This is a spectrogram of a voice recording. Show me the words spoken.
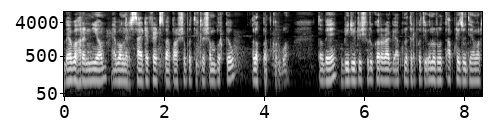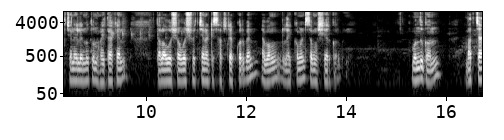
ব্যবহারের নিয়ম এবং এর সাইড এফেক্টস বা পার্শ্ব প্রতিক্রিয়া সম্পর্কেও আলোকপাত করব। তবে ভিডিওটি শুরু করার আগে আপনাদের প্রতি অনুরোধ, আপনি যদি আমার চ্যানেলে নতুন হয়ে থাকেন, তাহলে অবশ্যই অবশ্যই চ্যানেলটি সাবস্ক্রাইব করবেন এবং লাইক, কমেন্টস এবং শেয়ার করবেন। বন্ধুগণ বাচ্চা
